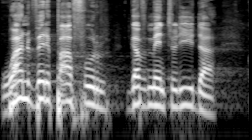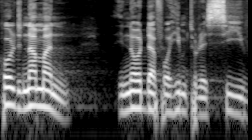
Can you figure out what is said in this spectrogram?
one very powerful government leader called Naaman in order for him to receive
